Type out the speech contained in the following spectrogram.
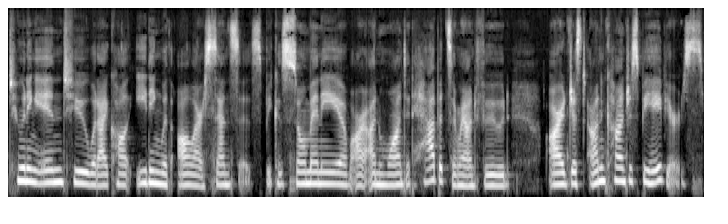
tuning into what I call eating with all our senses, because so many of our unwanted habits around food are just unconscious behaviors.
